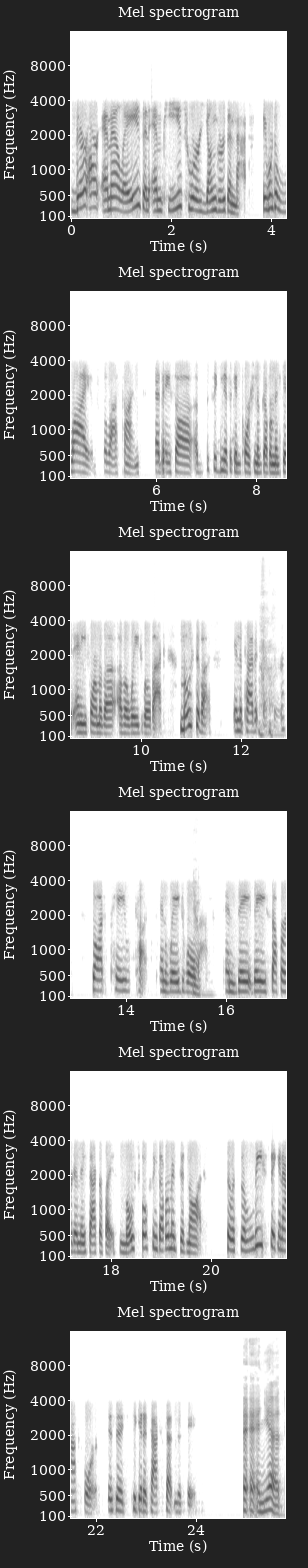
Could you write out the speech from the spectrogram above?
There are MLAs and MPs who are younger than that. They weren't alive the last time that they saw a significant portion of government get any form of a of a wage rollback. Most of us in the private sector got pay cuts and wage rollback, yeah. and they they suffered and they sacrificed. Most folks in government did not. So it's the least they can ask for is to, to get a tax cut in this case. And yet,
